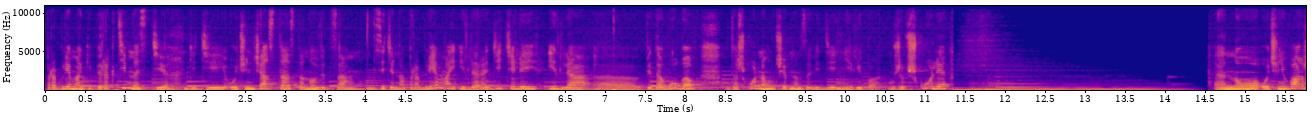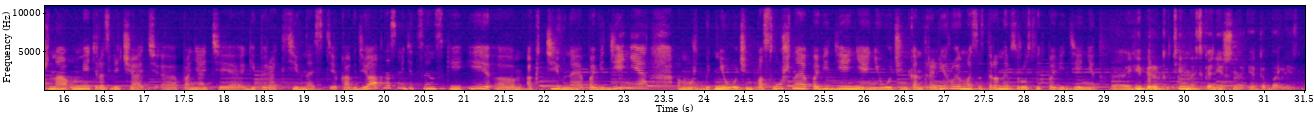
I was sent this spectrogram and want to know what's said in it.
Проблема гиперактивности детей очень часто становится действительно проблемой и для родителей, и для э, педагогов в дошкольном учебном заведении, либо уже в школе. Но очень важно уметь различать э, понятие гиперактивности как диагноз медицинский и э, активное поведение, а может быть не очень послушное поведение, не очень контролируемое со стороны взрослых поведение. Э, Гиперактивность, конечно, это болезнь.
